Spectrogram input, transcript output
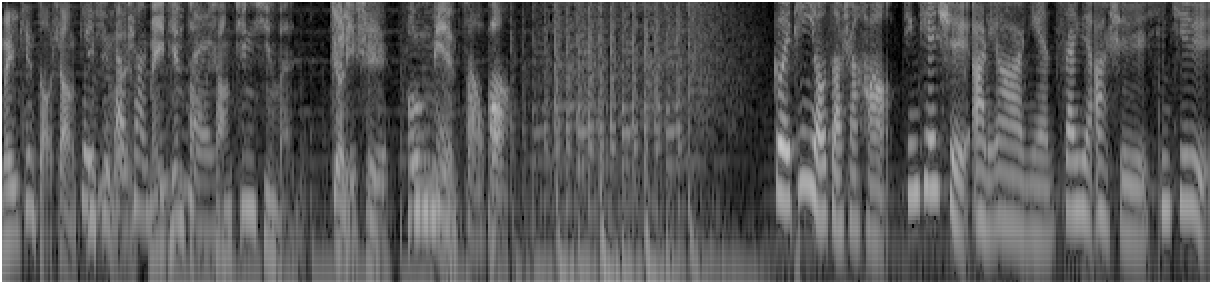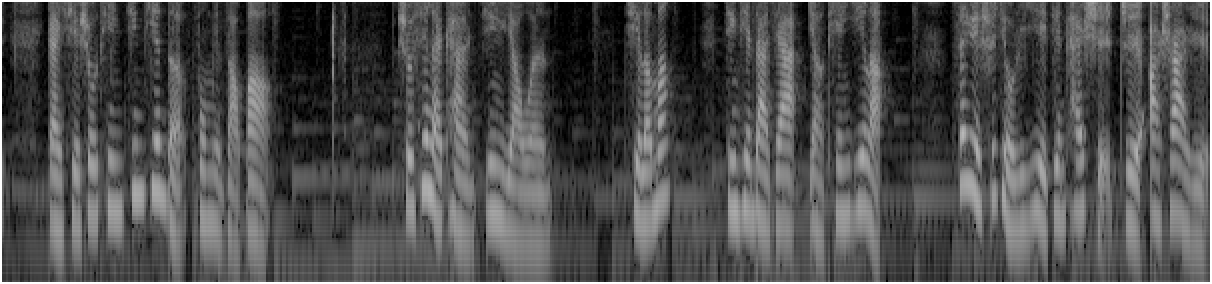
每天早上听新闻，每天早上听新闻，这里是《封面早报》。各位听友，早上好！今天是二零二二年三月二十日，星期日。感谢收听今天的《封面早报》。首先来看今日要闻，起了吗？今天大家要添衣了。三月十九日夜间开始至二十二日，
